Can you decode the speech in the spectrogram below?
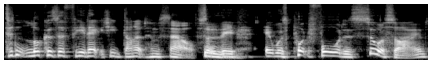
didn't look as if he'd actually done it himself. So the it was put forward as suicide,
